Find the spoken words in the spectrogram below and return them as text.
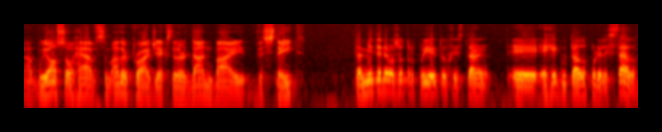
Um, we also have some other projects that are done by the state, También tenemos otros proyectos que están eh, ejecutados por el Estado.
